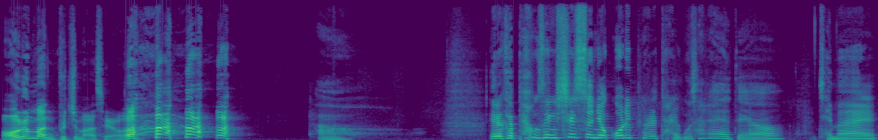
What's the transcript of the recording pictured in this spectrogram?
얼음만 붓지 마세요. 아우. 이렇게 평생 실수녀 꼬리표를 달고 살아야 돼요. 제 말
